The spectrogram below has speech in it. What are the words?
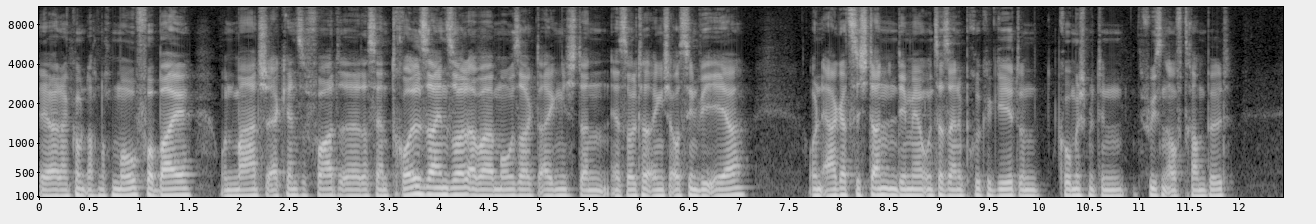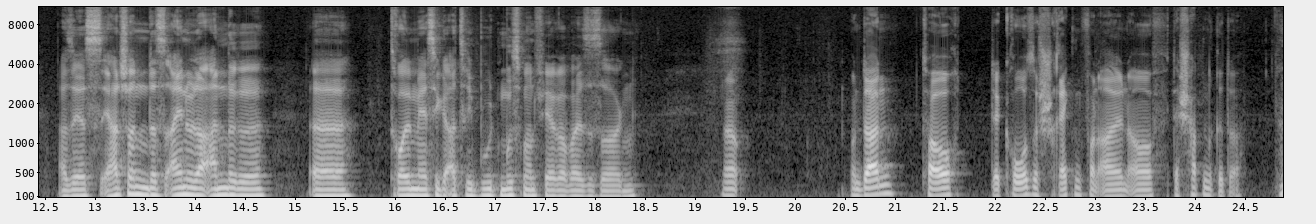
Ja, dann kommt auch noch Mo vorbei und Marge erkennt sofort, äh, dass er ein Troll sein soll, aber Mo sagt eigentlich dann, er sollte eigentlich aussehen wie er und ärgert sich dann, indem er unter seine Brücke geht und komisch mit den Füßen auftrampelt. Also er, ist, er hat schon das ein oder andere äh, trollmäßige Attribut, muss man fairerweise sagen. Ja. Und dann taucht der große Schrecken von allen auf, der Schattenritter.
